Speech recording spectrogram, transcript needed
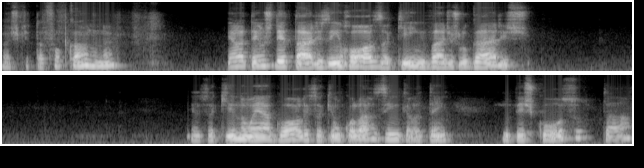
Acho que tá focando, né? Ela tem uns detalhes em rosa aqui em vários lugares. Essa aqui não é a gola, isso aqui é um colarzinho que ela tem no pescoço, tá?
